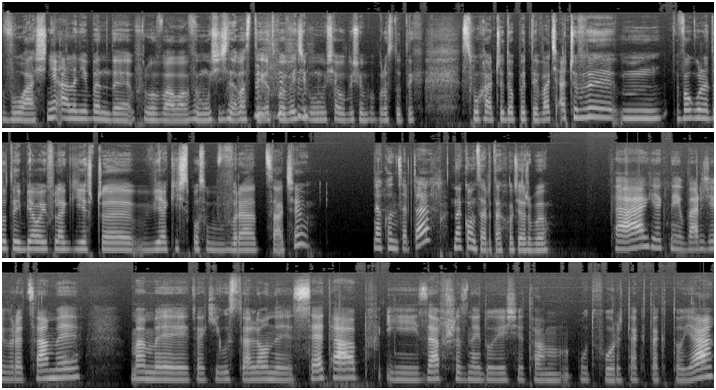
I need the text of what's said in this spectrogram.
właśnie, ale nie będę próbowała wymusić na was tej odpowiedzi, bo musiałybyśmy po prostu tych słuchaczy dopytywać. A czy wy mm, w ogóle do tej białej flagi jeszcze w jakiś sposób wracacie? Na koncertach? Na koncertach chociażby. Tak, jak najbardziej wracamy. Mamy taki ustalony setup i zawsze znajduje się tam utwór Tak, tak, to ja.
